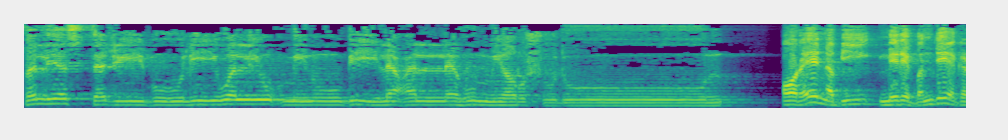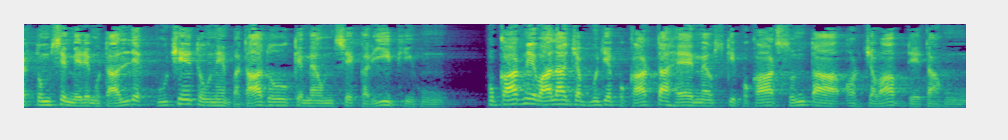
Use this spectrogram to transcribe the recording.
فَلْيَسْتَجِيبُوا لِي وَلْيُؤْمِنُوا بِي لَعَلَّهُمْ يَرْشُدُونَ اور اے نبی، میرے بندے، اگر تم سے میرے متعلق پوچھیں تو انہیں بتا دو کہ میں ان سے قریب ہی ہوں۔ پکارنے والا جب مجھے پکارتا ہے، میں اس کی پکار سنتا اور جواب دیتا ہوں۔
